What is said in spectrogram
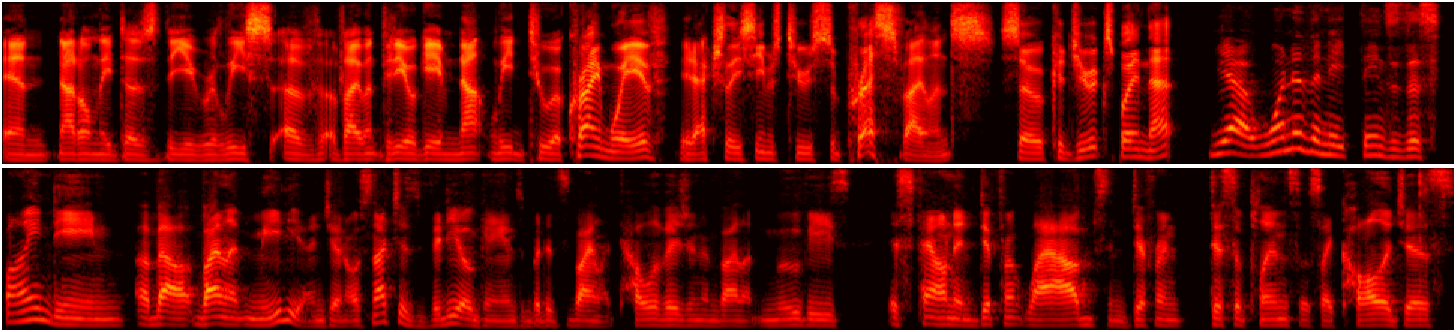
And not only does the release of a violent video game not lead to a crime wave, it actually seems to suppress violence. So, could you explain that? Yeah, one of the neat things is this finding about violent media in general. It's not just video games, but it's violent television and violent movies. It's found in different labs and different disciplines. So psychologists,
